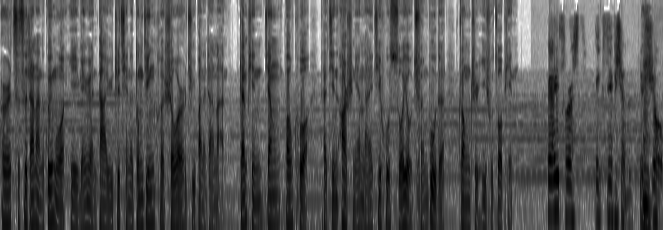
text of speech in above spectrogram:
而此次展览的规模也远远大于之前的东京和首尔举办的展览，展品将包括他近二十年来几乎所有全部的装置艺术作品。 very first exhibition to Mm. show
